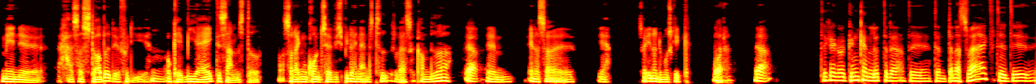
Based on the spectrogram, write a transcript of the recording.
Men øh, har så stoppet det, fordi mm. okay, vi er ikke det samme sted. Så der er ikke nogen grund til, at vi spiller hinandens tid, så lad os komme videre. Ja. Øhm, ellers så, øh, ja, så ender det måske ikke godt. Ja. Det kan jeg godt genkende lidt, det der. Det, den, den er svær, ikke? Det, det,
